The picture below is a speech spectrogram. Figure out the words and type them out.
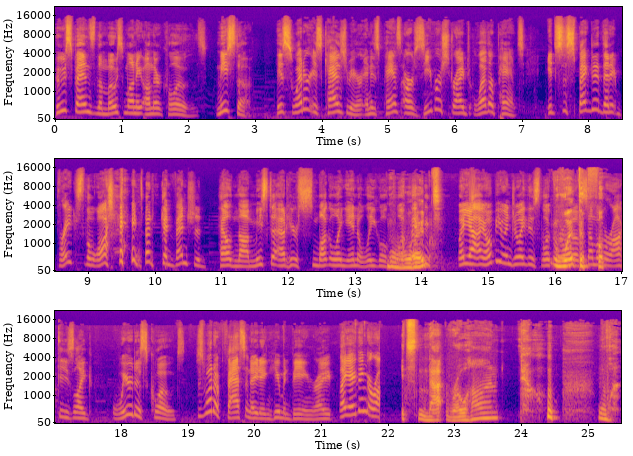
Who spends the most money on their clothes? Mista. His sweater is cashmere and his pants are zebra striped leather pants. It's suspected that it breaks the Washington Convention. Hell nah, Mista out here smuggling in illegal clothing. What? But yeah, I hope you enjoyed this look What uh, of some fuck? of Araki's like weirdest quotes. Just what a fascinating human being, right? Like I think Araki It's not Rohan. what?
